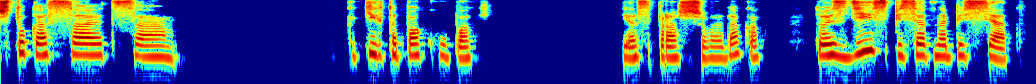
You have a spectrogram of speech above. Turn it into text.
Что касается каких-то покупок, я спрашиваю, да, как, то есть здесь 50 на 50.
